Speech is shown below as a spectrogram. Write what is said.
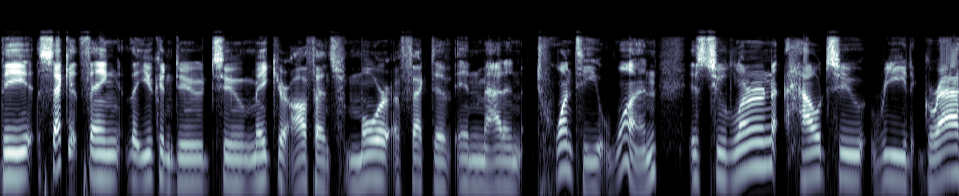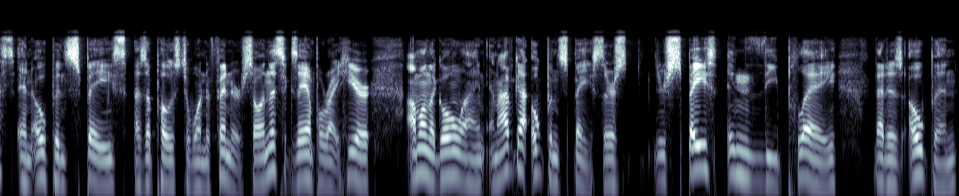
The second thing that you can do to make your offense more effective in Madden 21 is to learn how to read grass and open space as opposed to one defender. So in this example right here, I'm on the goal line and I've got open space. There's there's space in the play that is open,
